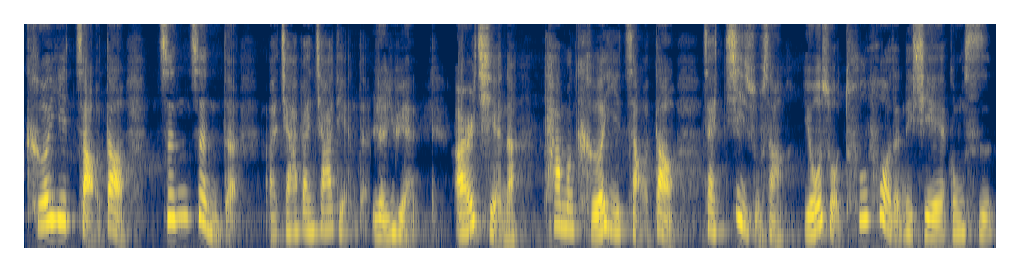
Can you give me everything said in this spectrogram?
可以找到真正的啊加班加点的人员，而且呢，他们可以找到在技术上有所突破的那些公司，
